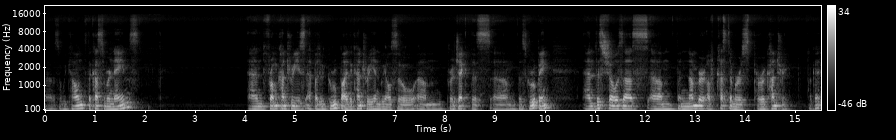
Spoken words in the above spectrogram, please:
uh, so we count the customer names, and from countries, uh, but we group by the country, and we also um, project this, um, this grouping. And this shows us um, the number of customers per country. Okay,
